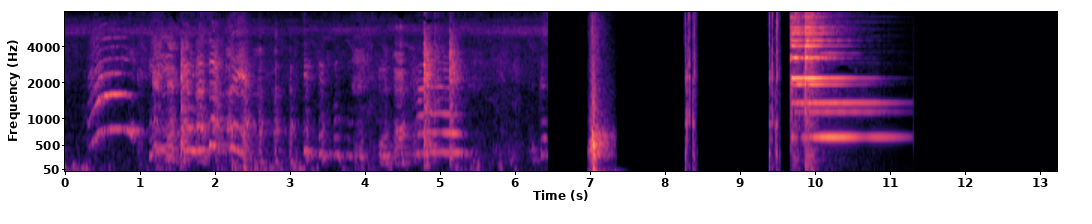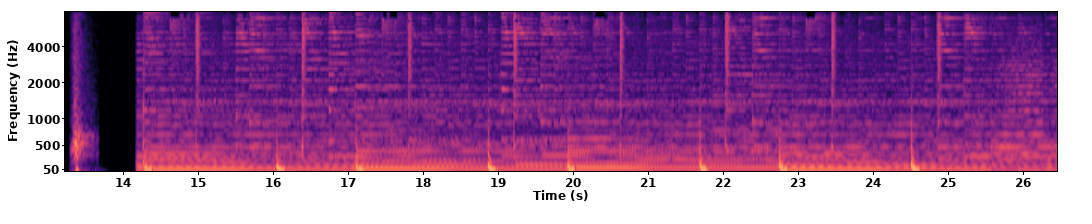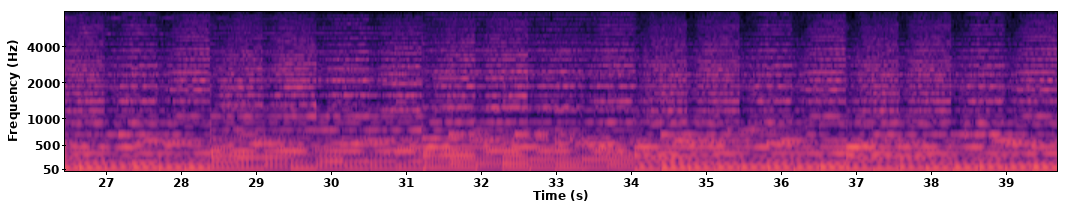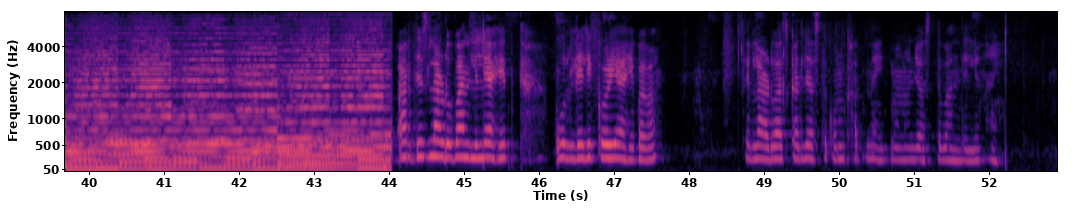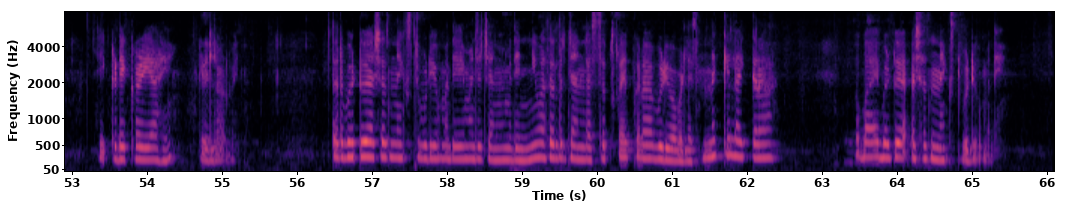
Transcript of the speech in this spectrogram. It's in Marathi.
बरेच लाडू बांधलेले आहेत. उरलेली कळी आहे बघा. ते लाडू आजकाल जास्त कोण खात नाहीत म्हणून जास्त बांधलेले नाहीत. इकडे कळी आहे इकडे लाडू आहेत. तर भेटूया अशाच नेक्स्ट व्हिडिओमध्ये माझ्या चॅनलमध्ये न्यू असेल तर चॅनलला सबस्क्राईब करा. व्हिडिओ आवडल्यास नक्की लाईक करा. बाय भेटूया अशाच नेक्स्ट व्हिडिओमध्ये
